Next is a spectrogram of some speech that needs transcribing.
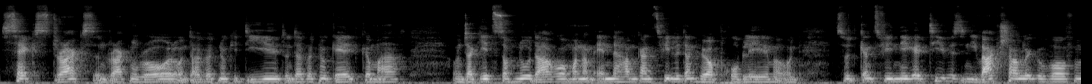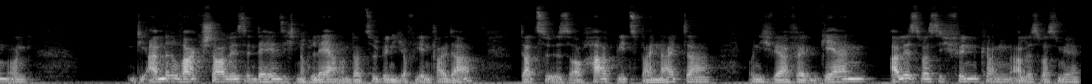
Sex, Drugs und Rock'n'Roll und da wird nur gedealt und da wird nur Geld gemacht und da geht es doch nur darum und am Ende haben ganz viele dann Hörprobleme und es wird ganz viel Negatives in die Waagschale geworfen und die andere Waagschale ist in der Hinsicht noch leer und dazu bin ich auf jeden Fall da. Dazu ist auch Heartbeats by Night da und ich werfe gern alles, was ich finden kann, alles, was mir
